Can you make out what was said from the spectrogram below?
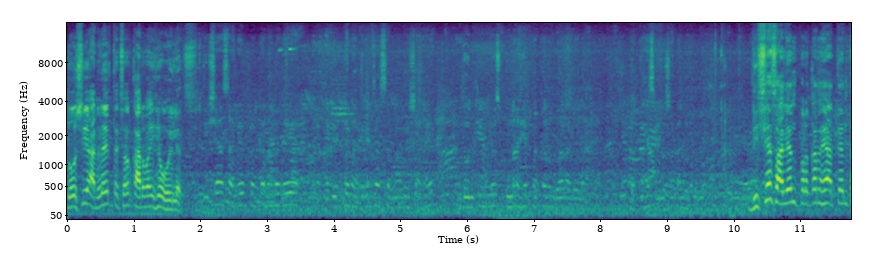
दोषी आढळेल त्याच्यावर कारवाई ही होईलच. दिशा साले प्रकरणामध्ये आदित्य ठाकरेंचा समावेश आहे. दोन तीन दिवस पुन्हा हे प्रकरण वर आलेलं आहे. काय सांगू शकाल तुम्ही? दिशा सालियन प्रकरण हे अत्यंत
